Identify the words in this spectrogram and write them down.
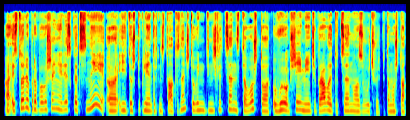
А, история про повышение резкой цены э, и то, что клиентов не стало, это значит, что вы не донесли ценность того, что вы вообще имеете право эту цену озвучивать. Потому что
